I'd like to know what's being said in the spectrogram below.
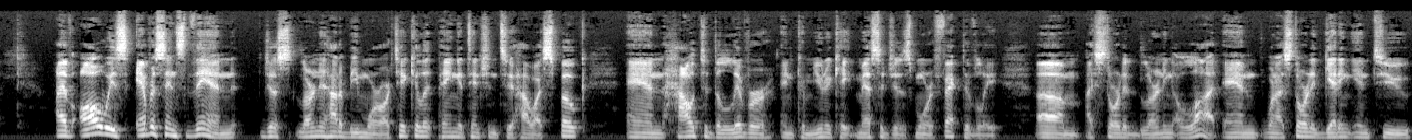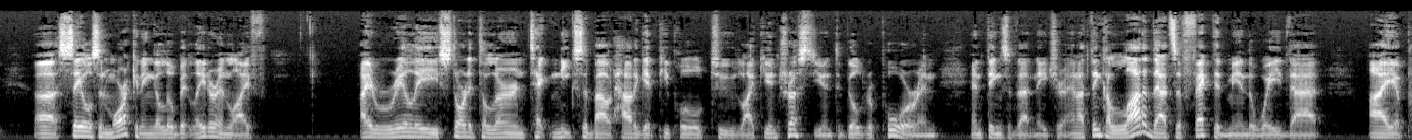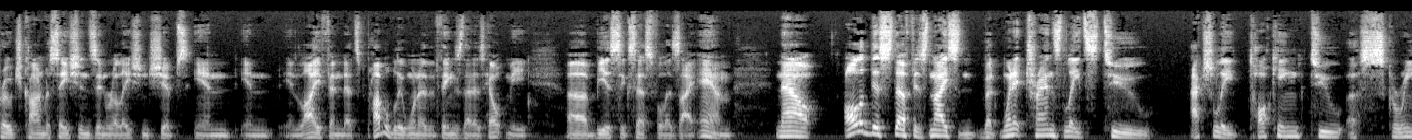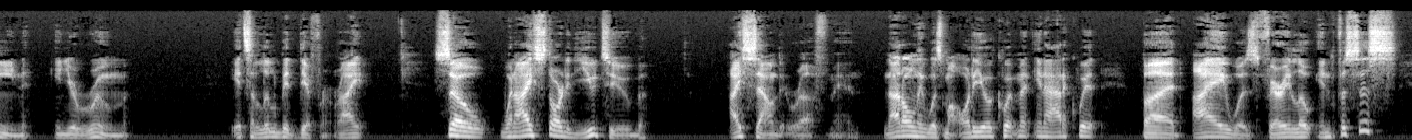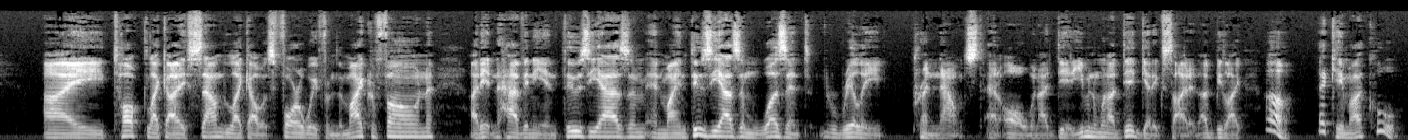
I've always ever since then just learning how to be more articulate, paying attention to how I spoke, and how to deliver and communicate messages more effectively, um, I started learning a lot. And when I started getting into uh, sales and marketing a little bit later in life, I really started to learn techniques about how to get people to like you and trust you and to build rapport and and things of that nature. And I think a lot of that's affected me in the way that I approach conversations and relationships in in in life, and that's probably one of the things that has helped me uh, be as successful as I am. Now, all of this stuff is nice, but when it translates to actually talking to a screen in your room, it's a little bit different, right? So when I started YouTube, I sounded rough, man. Not only was my audio equipment inadequate, but I was very low emphasis. I talked like I sounded like I was far away from the microphone. I didn't have any enthusiasm, and my enthusiasm wasn't really pronounced at all when I did. Even when I did get excited, I'd be like, oh, that came out cool.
